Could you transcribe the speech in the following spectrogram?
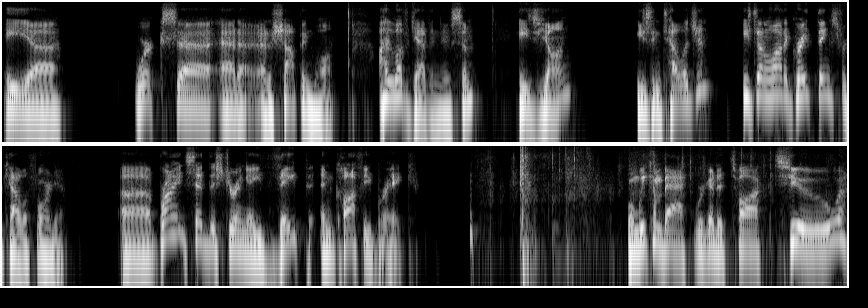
He uh, works uh, at, a, at a shopping mall. I love Gavin Newsom. He's young. He's intelligent. He's done a lot of great things for California. Uh, Brian said this during a vape and coffee break. When we come back, we're going to talk to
